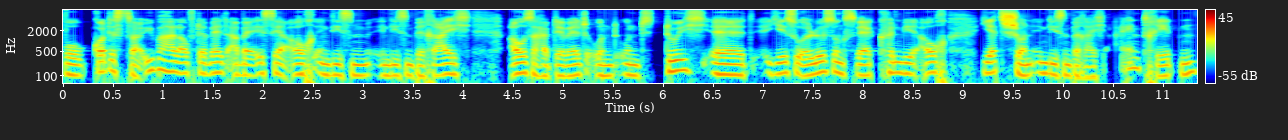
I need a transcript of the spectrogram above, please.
wo Gott ist zwar überall auf der Welt, aber er ist ja auch in diesem, in diesem Bereich außerhalb der Welt und, und durch äh, Jesu Erlösungswerk können wir auch jetzt schon in diesen Bereich eintreten.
